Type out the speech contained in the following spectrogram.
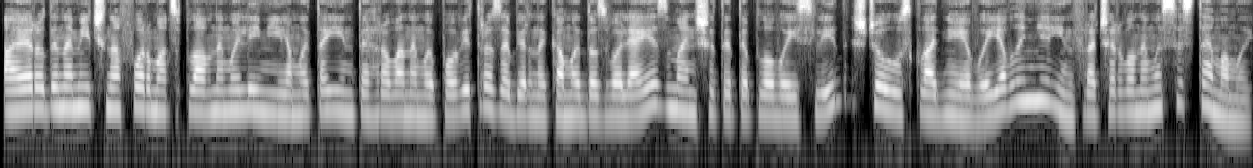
Аеродинамічна форма з плавними лініями та інтегрованими повітрозабірниками дозволяє зменшити тепловий слід, що ускладнює виявлення інфрачервоними системами.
